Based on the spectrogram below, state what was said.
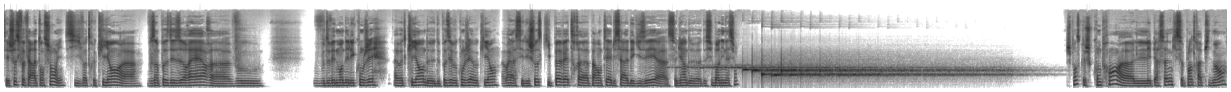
c'est des choses qu'il faut faire attention, oui. Si votre client euh, vous impose des horaires, euh, vous, vous devez demander les congés à votre client, de, poser vos congés à vos clients. Voilà, c'est des choses qui peuvent être euh, apparentées à du salaire déguisé, à ce lien de, de subordination. Je pense que je comprends les personnes qui se plantent rapidement.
